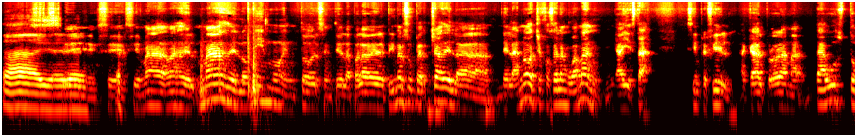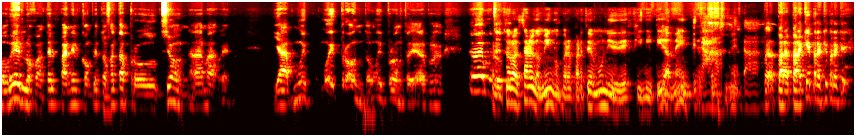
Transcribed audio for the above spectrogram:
Ay, ay, ay. Sí, sí, sí, más, más, de, más de lo mismo en todo el sentido de la palabra. El primer super chat de la, de la noche, José Languamán, ahí está. Siempre fiel acá al programa. Da gusto verlo cuando está el panel completo. Falta producción, nada más. Bueno, ya muy, muy pronto, muy pronto. Ya. Pero, El productor va a estar el domingo para el partido de Muni, definitivamente. Ah, ah. ¿para, para, para qué? ¿Para qué? ¿Para qué?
